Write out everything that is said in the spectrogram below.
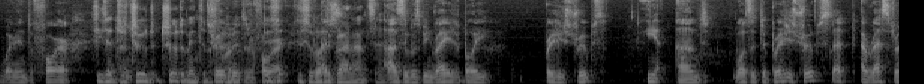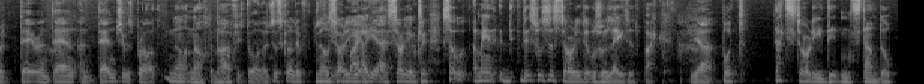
were in the fire, She said she threw, threw them into the threw fire. them into the fire. This is, this is what as, the grand aunt said. As it was being raided by British troops. yeah. And was it the British troops that arrested her there and then, and then she was brought No, no, to no. Patrick's Dawn? I was just going to. No, just to go sorry, back, yeah, yeah, sorry, I'm clear. So, I mean, th- this was a story that was related back. Yeah. But that story didn't stand up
